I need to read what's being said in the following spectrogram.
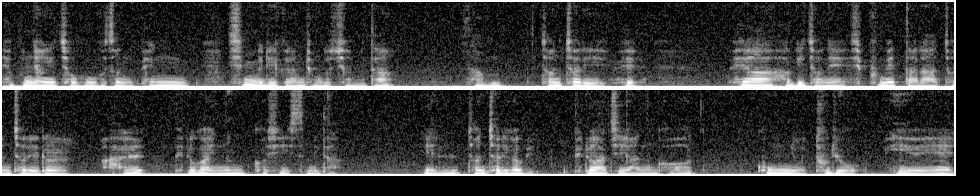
해분량이 적은 것은 110mg 정도 취합니다. 3. 전처리 회, 회화하기 전에 식품에 따라 전처리를 할 필요가 있는 것이 있습니다. 1. 전처리가 필요하지 않은 것, 곡류, 두류 이외에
